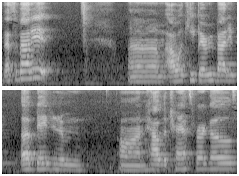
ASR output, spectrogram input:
That's about it. Um, I will keep everybody updated on how the transfer goes.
